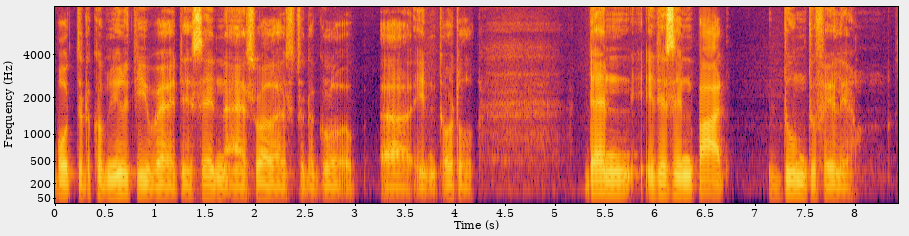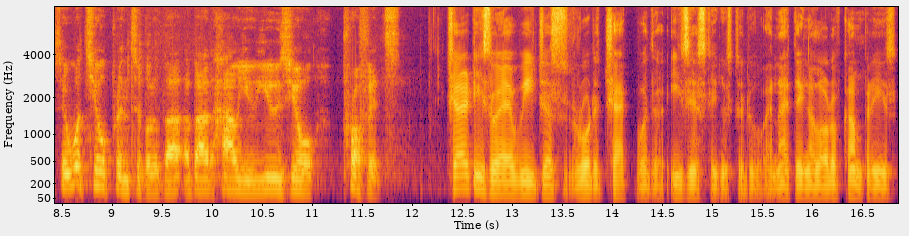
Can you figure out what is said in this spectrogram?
both to the community where it is in as well as to the globe uh, in total, then it is in part doomed to failure. So, what's your principle about, about how you use your profits? Charities where we just wrote a check were the easiest things to do. And I think a lot of companies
